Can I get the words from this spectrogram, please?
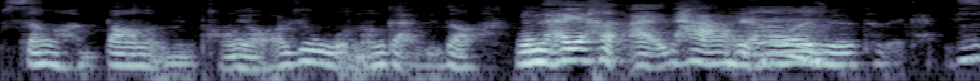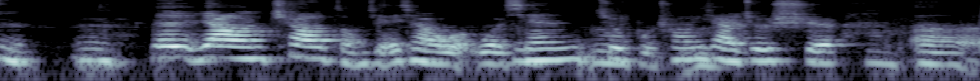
三个很棒的女朋友，而且我能感觉到你们俩也很爱他，然后我也觉得特别开心。嗯嗯，那让 a 总结一下，我我先就补充一下，就是、呃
